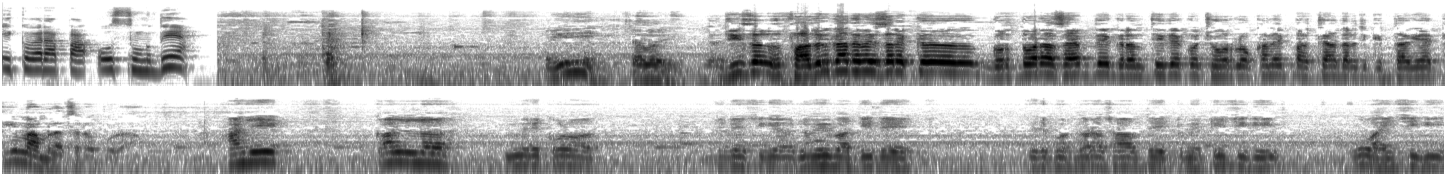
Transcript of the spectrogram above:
ਇੱਕ ਵਾਰ ਆਪਾਂ ਉਹ ਸੁਣਦੇ ਹਾਂ। ਚਲੋ ਜੀ। ਜੀ ਸਰ ਫਾਜ਼ਿਲਕਾ ਦੇ ਵਿੱਚ ਸਰ ਇੱਕ ਗੁਰਦੁਆਰਾ ਸਾਹਿਬ ਦੇ ਗ੍ਰੰਥੀ ਤੇ ਕੁਝ ਹੋਰ ਲੋਕਾਂ ਦੇ ਪਰਚਾ ਦਰਜ ਕੀਤਾ ਗਿਆ। ਕੀ ਮਾਮਲਾ ਸਰ ਉਹ ਪੂਰਾ? ਹਾਂਜੀ ਕੱਲ ਮੇਰੇ ਕੋਲ ਜਿਹੜੇ ਸੀਗੇ ਨਵੀਂ ਆਬਾਦੀ ਦੇ ਜਿਹੜੇ ਗੁਰਦੁਆਰਾ ਸਾਹਿਬ ਦੇ ਕਮੇਟੀ ਸੀਗੀ ਉਹ ਆਈ ਸੀਗੀ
